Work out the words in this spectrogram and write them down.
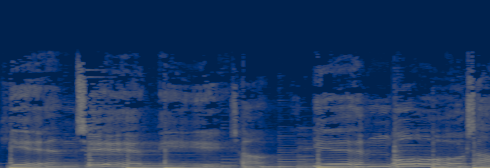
偏见霓裳烟波上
